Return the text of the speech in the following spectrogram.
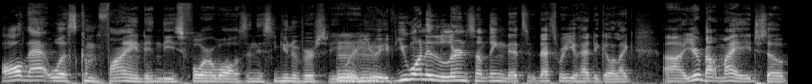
all that was confined in these four walls in this university, where you, Mhm. if you wanted to learn something, that's that's where you had to go. Like uh, you're about my age, so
